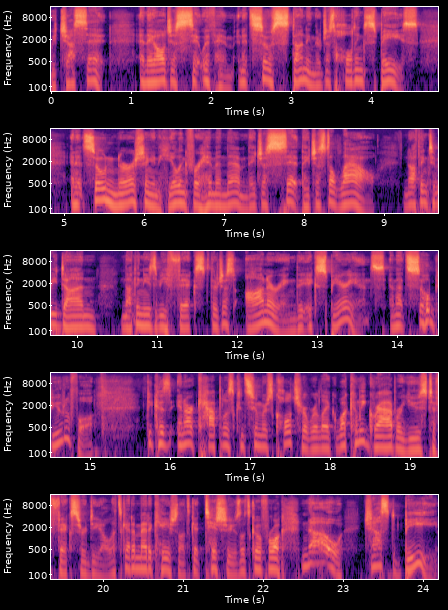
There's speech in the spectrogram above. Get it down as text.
We just sit. And they all just sit with him. And it's so stunning. They're just holding space. And it's so nourishing and healing for him and them. They just sit, they just allow nothing to be done, nothing needs to be fixed. They're just honoring the experience. And that's so beautiful because in our capitalist consumers culture, we're like, what can we grab or use to fix or deal? Let's get a medication, let's get tissues, let's go for a walk. No, just be.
